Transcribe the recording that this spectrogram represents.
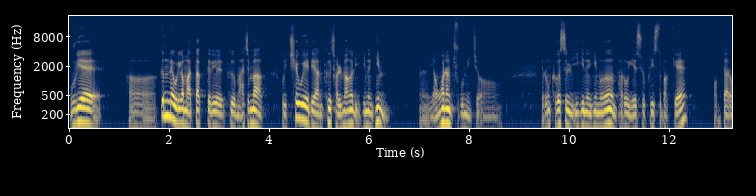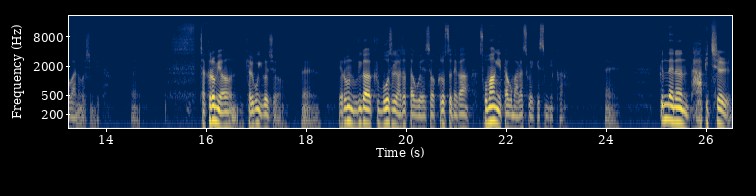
우리의 어, 끝내 우리가 맞닥뜨릴 그 마지막 우리 최후에 대한 그 절망을 이기는 힘, 어, 영원한 죽음이죠. 여러분 그것을 이기는 힘은 바로 예수 그리스도밖에 없다라고 하는 것입니다. 예. 자 그러면 결국 이거죠. 예. 여러분 우리가 그 무엇을 가졌다고 해서 그로써 내가 소망이 있다고 말할 수가 있겠습니까? 예. 끝내는 다 빛을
